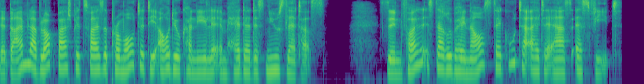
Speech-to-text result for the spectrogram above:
Der Daimler-Blog beispielsweise promotet die Audiokanäle im Header des Newsletters. Sinnvoll ist darüber hinaus der gute alte RSS-Feed.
